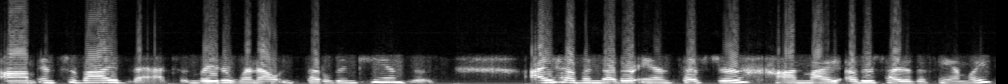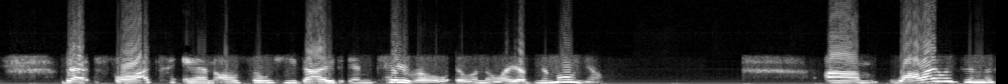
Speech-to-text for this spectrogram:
um, and survived that. And later went out and settled in Kansas. I have another ancestor on my other side of the family that fought, and also he died in Cairo, Illinois, of pneumonia. Um, while I was in the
